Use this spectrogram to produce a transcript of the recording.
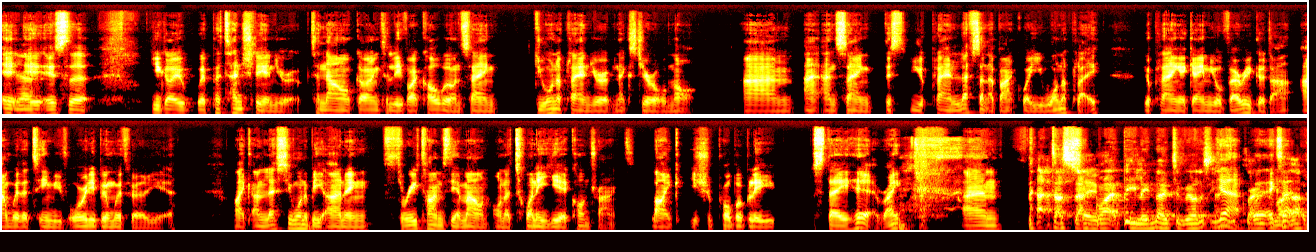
It, Yeah. it is that you go, we're potentially in Europe, to now going to Levi Colwill and saying, do you want to play in Europe next year or not? Um, and, and saying this, you're playing left centre back where you want to play. You're playing a game you're very good at, and with a team you've already been with for a year. Like, unless you want to be earning three times the amount on a 20 year contract, like, you should probably stay here, right? um, That does sound So- quite appealing, no, to be honest. yeah, well, exactly.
